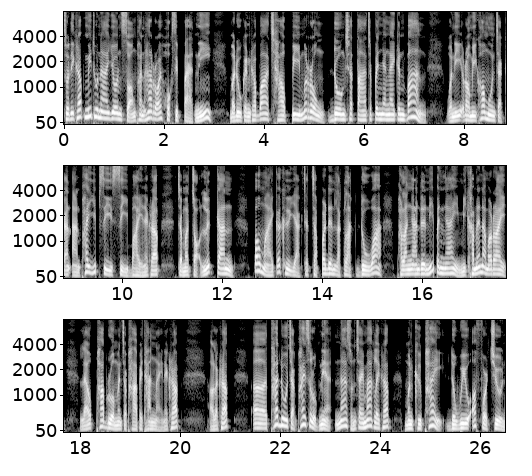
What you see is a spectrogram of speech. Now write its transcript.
สวัสดีครับ มิถุนายน 2568 นี้ มาดูกันครับว่าชาวปีมะรง ดวงชะตาจะเป็นยังไงกันบ้าง วันนี้เรามีข้อมูลจากการอ่านไพ่ยิปซี4ใบนะครับ จะมาเจาะลึกกัน เป้าหมายก็คืออยากจะจับประเด็นหลักๆ ดูว่าพลังงานเดือนนี้เป็นไง มีคำแนะนำอะไร แล้วภาพรวมมันจะพาไปทางไหนนะครับ เอาละครับเอ่อถ้าดูจากไพ่สรุปเนี่ยน่าสนใจมากเลยครับ มันคือไพ่ The Wheel of Fortune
